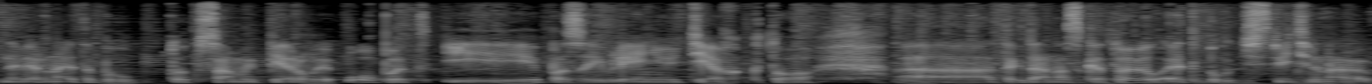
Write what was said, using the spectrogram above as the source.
наверное, это был тот самый первый опыт. И по заявлению тех, кто э, тогда нас готовил, это было действительно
